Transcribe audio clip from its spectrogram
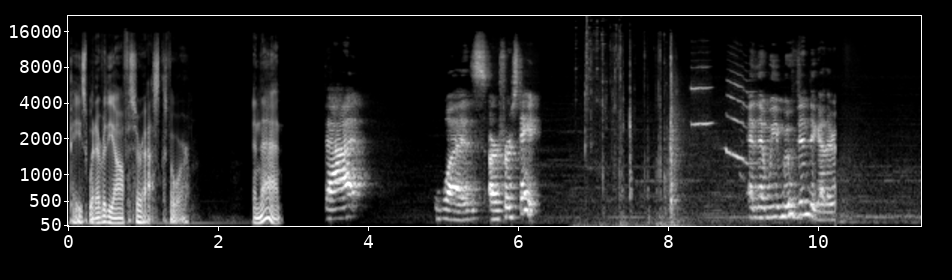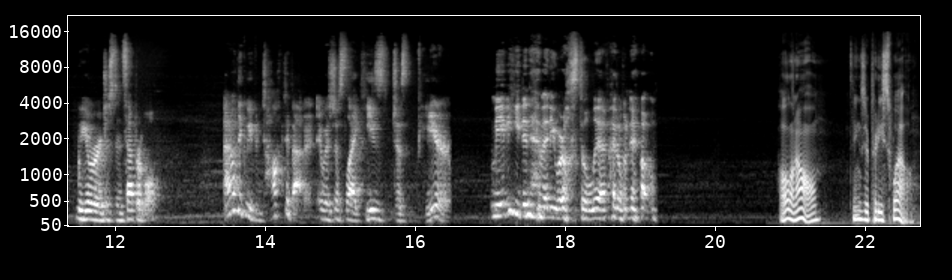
pays whatever the officer asks for. And that That was our first date. And then we moved in together. We were just inseparable. I don't think we even talked about it. It was just like, he's just here. Maybe he didn't have anywhere else to live. I don't know. All in all, things are pretty swell.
